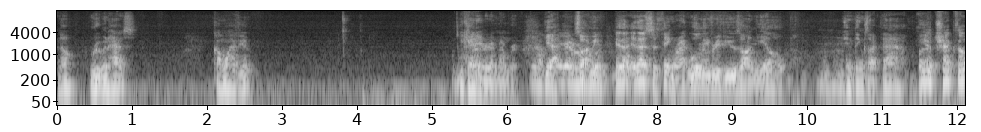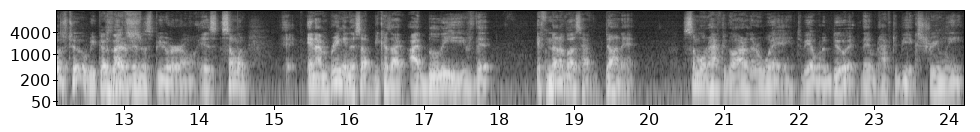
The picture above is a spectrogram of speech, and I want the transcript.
No. Ruben has. Como, have you? You can't even remember. Yeah, Yeah. can't So I mean, and, that, and that's the thing, right? We'll leave reviews on Yelp mm-hmm. and things like that, but yeah, check those too the because Better Business Bureau is someone, and I'm bringing this up because I, I believe that if none of us have done it, someone would have to go out of their way to be able to do it. They would have to be extremely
